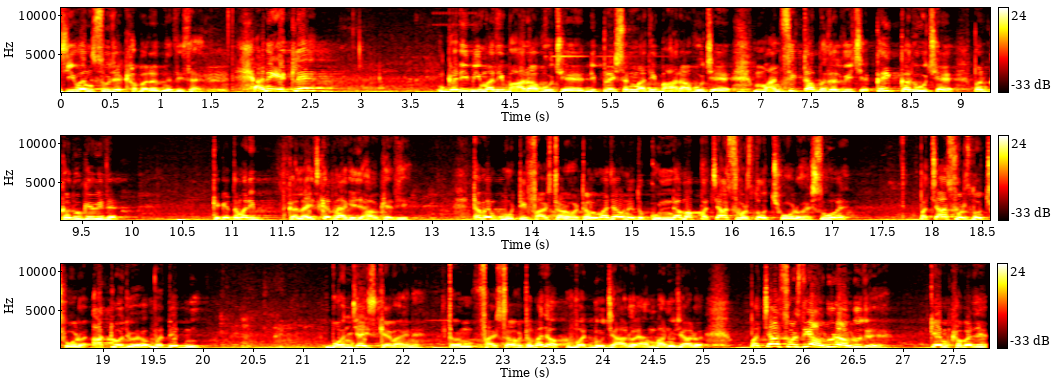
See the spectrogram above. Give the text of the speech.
જીવન શું છે ખબર જ નથી સાહેબ. અને એટલે ગરીબીમાંથી બહાર આવવું છે, ડિપ્રેશનમાંથી બહાર આવવું છે, માનસિકતા બદલવી છે, કંઈક કરવું છે, પણ કરવું કેવી રીતે? કે તમારી કલાઈ જ કરી નાખી જાવ ખેતી તમે મોટી ફાઇવ સ્ટાર હોટલોમાં જાઓ ને તો કુંડામાં પચાસ વર્ષનો છોડ હોય. શું હોય? પચાસ વર્ષનો છોડ હોય. આટલો જ હોય વધે જ નહીં. બોન્જાઈસ કહેવાય ને તમે ફાઇવ સ્ટાર હોટલમાં જાઓ, વડનું ઝાડ હોય, આંબાનું ઝાડ હોય. પચાસ વર્ષથી આવડું ને આવડું જ રહે. કેમ? ખબર છે?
